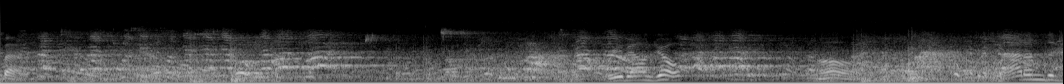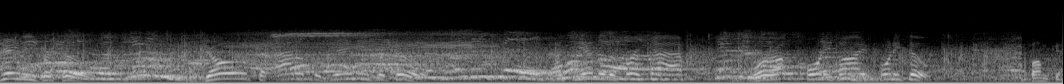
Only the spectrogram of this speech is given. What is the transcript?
pass. Rebound Joe. Oh. Adam to Jamie for two. Joe to Adam to Jamie for two. That's the end of the first half. We're up 45-22. Pumpkin.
